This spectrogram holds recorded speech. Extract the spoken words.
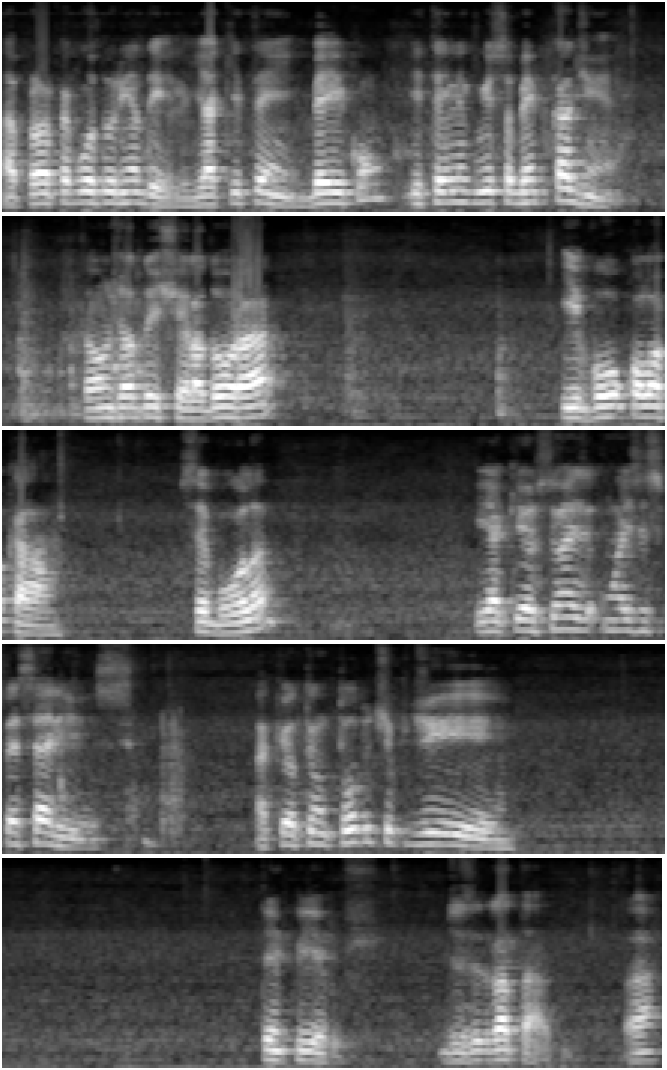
a própria gordurinha dele. E aqui tem bacon e tem linguiça bem picadinha. Então já deixei ela dourar. E vou colocar cebola. E aqui eu tenho umas, especiarias. Aqui eu tenho todo tipo de temperos desidratado, tá?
